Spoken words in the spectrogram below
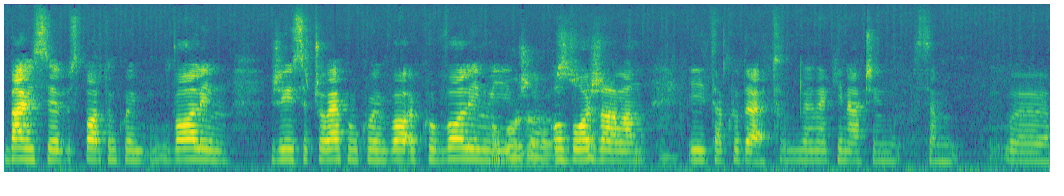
bavim se sportom kojim volim živim sa čovekom kojim vo, kog volim i Obožavaš. obožavam i tako da eto na neki način sam e,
